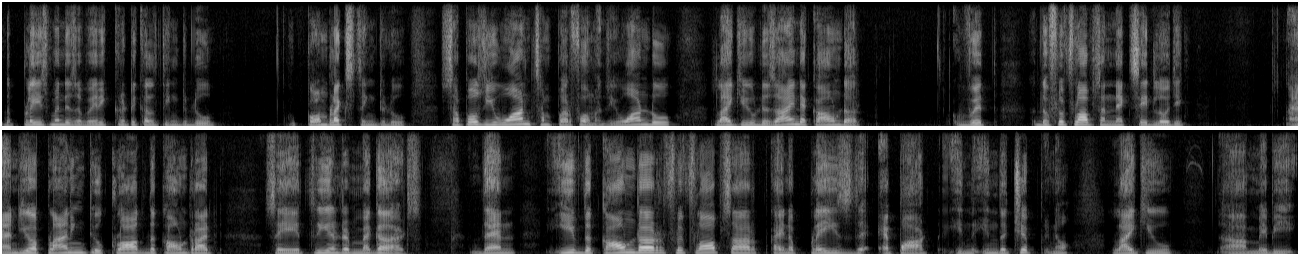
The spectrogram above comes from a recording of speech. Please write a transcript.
the placement is a very critical thing to do complex thing to do. Suppose you want some performance you want to like you designed a counter with the flip flops and next state logic and you are planning to clock the counter at say 300 megahertz then if the counter flip flops are kind of placed apart in, in the chip you know like you uh, maybe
